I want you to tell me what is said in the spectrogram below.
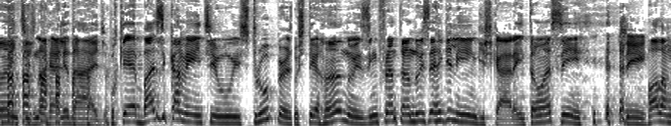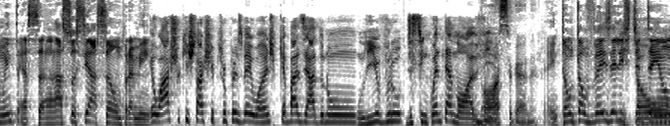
antes, na realidade. Porque é basicamente os Troopers, os Terranos, enfrentando os Erglings, cara. Então, assim. Sim. rola muito essa associação para mim. Eu acho que Starship Troopers veio antes porque é baseado num livro de 59. Nossa, cara. É, então talvez eles então... tenham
